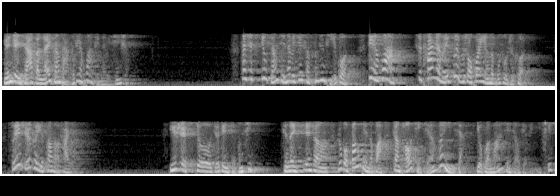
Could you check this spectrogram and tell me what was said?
袁振霞本来想打个电话给那位先生，但是又想起那位先生曾经提过，电话是他认为最不受欢迎的不速之客了，随时可以骚扰他人。于是就决定写封信。请那先生如果方便的话，向陶启前问一下有关马仙小姐的一切。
